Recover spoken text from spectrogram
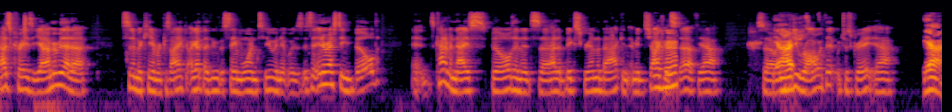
That's crazy. Yeah, I remember that uh, cinema camera because I I got I think the same one too, and it was it's an interesting build. It's kind of a nice build, and it's uh, had a big screen on the back, and I mean, shot good Mhm. stuff. Yeah. So Yeah, you could do raw with it, which was great. Yeah. yeah,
